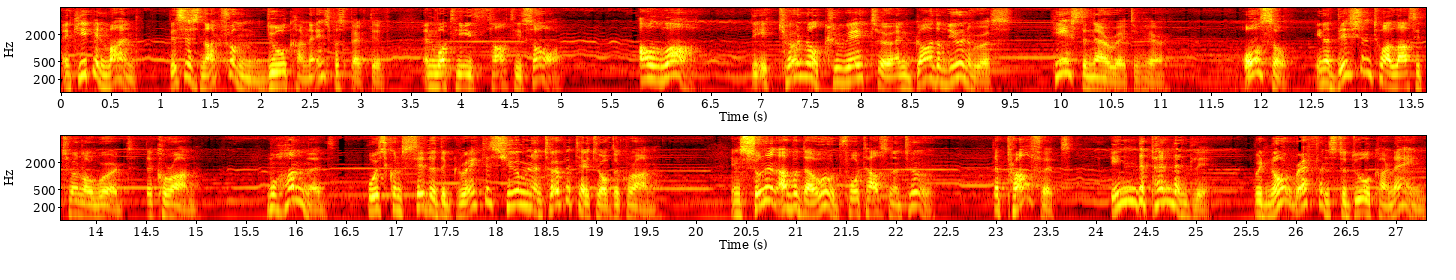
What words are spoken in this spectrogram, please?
And keep in mind, this is not from Dhul Qarnayn's perspective and what he thought he saw. Allah, the eternal creator and God of the universe, he is the narrator here. Also, in addition to Allah's eternal word, the Quran, Muhammad, who is considered the greatest human interpreter of the Quran, in Sunan Abu Dawud 4002, the Prophet, independently, with no reference to Dhul Qarnayn,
